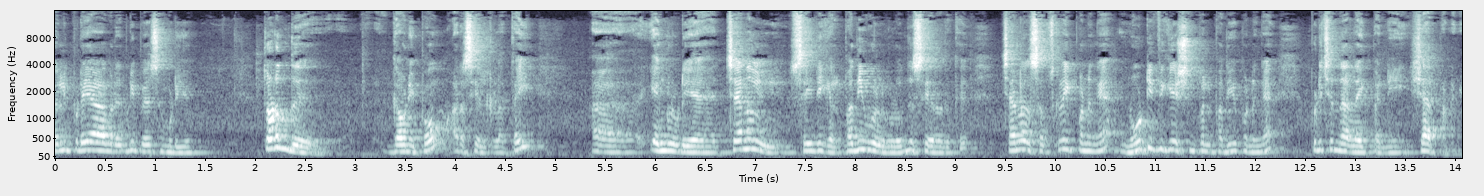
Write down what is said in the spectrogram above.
வெளிப்படையாக அவர் எப்படி பேச முடியும்? தொடர்ந்து கவனிப்போம் அரசியல் களத்தை. எங்களுடைய சேனல் செய்திகள் பதிவுகள் வந்து சேர்கிறதுக்கு சேனல் சப்ஸ்கிரைப் பண்ணுங்கள் நோட்டிஃபிகேஷன் பில் பதிவு பண்ணுங்கள் பிடிச்சிருந்தா லைக் பண்ணி ஷேர் பண்ணுங்கள்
